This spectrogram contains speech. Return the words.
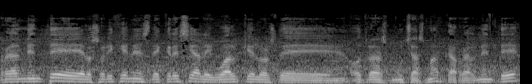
Realmente los orígenes de Cresi, al igual que los de otras muchas marcas, realmente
